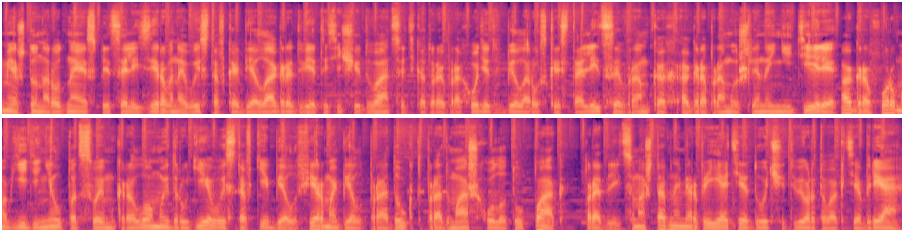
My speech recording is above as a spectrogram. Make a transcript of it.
Международная специализированная выставка «Белагро-2020», которая проходит в белорусской столице в рамках агропромышленной недели. Агрофорум объединил под своим крылом и другие выставки «Белферма», «Белпродукт», «Продмаш», «Холотупак». Продлится масштабное мероприятие до 4 октября.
